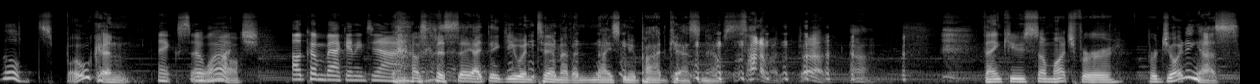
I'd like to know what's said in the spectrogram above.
Well spoken. Thanks so Wow. much. I'll come back anytime. I was going to say, I think you and Tim have a nice new podcast now. Son of a. ah. Thank you so much for for joining us.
